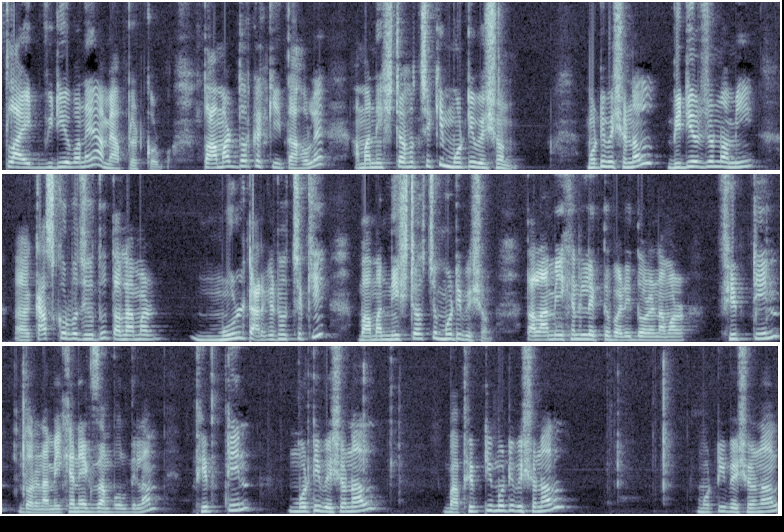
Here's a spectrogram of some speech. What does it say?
স্লাইড ভিডিও বানিয়ে আমি আপলোড করব। তো আমার দরকার কি তাহলে? আমার নিচটা হচ্ছে কি মোটিভেশন মোটিভেশনাল ভিডিওর জন্য আমি কাজ করব যেহেতু, তাহলে আমার মূল টার্গেট হচ্ছে কি? বা আমার নিচটা হচ্ছে মোটিভেশন তাহলে আমি এখানে লিখতে পারি, ধরেন আমার ফিফটিন ধরেন আমি এখানে এক্সাম্পল দিলাম ফিফটিন মোটিভেশনাল বা fifty motivational motivational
